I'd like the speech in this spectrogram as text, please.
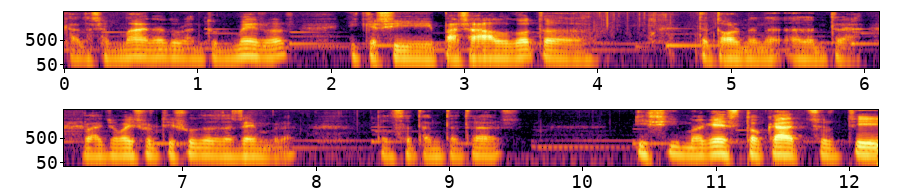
cada setmana durant uns mesos i que si passa alguna cosa te, te tornen a, a entrar. Jo vaig sortir su de desembre del 73 i si m'hagués tocat sortir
